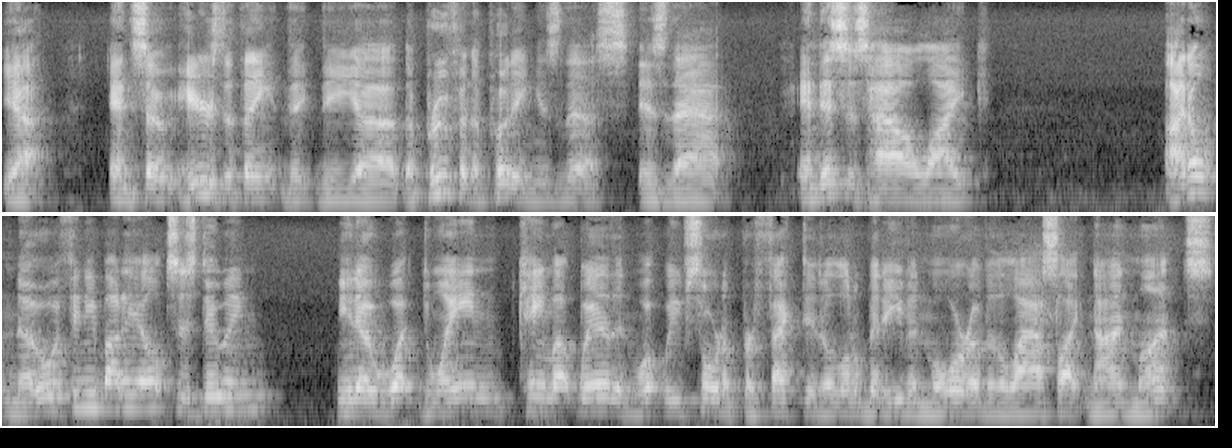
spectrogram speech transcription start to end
yeah. And so here's the thing: the the uh, the proof in the pudding is this: is that, and this is how like, I don't know if anybody else is doing, you know, what Dwayne came up with and what we've sort of perfected a little bit even more over the last like nine months.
